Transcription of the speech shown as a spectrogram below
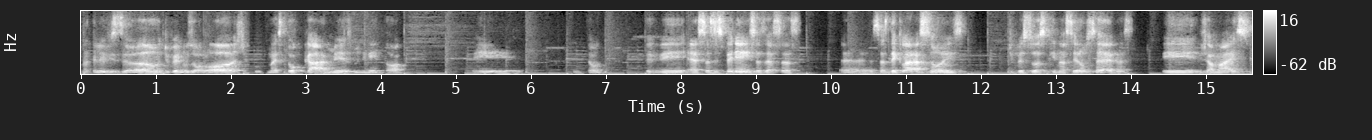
na televisão, de ver no zoológico, mas tocar mesmo ninguém toca. E, então, teve essas experiências, essas, é, essas declarações de pessoas que nasceram cegas e jamais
